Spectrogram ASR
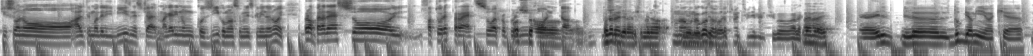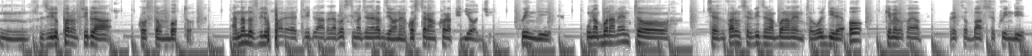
ci sono altri modelli di business, cioè magari non così come lo stiamo descrivendo noi, però per adesso il, fattore prezzo è proprio posso, l'incognita. Posso allora, dire un attimino una, una cosa perché altrimenti mi dimentico. Vale. Vai, vai. Eh, il, il, il, dubbio mio è che mh, sviluppare un AAA costa un botto. Andando a sviluppare AAA per la prossima generazione costerà ancora più di oggi. Quindi un abbonamento, cioè fare un servizio in abbonamento vuol dire o che me lo fai a prezzo basso e quindi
